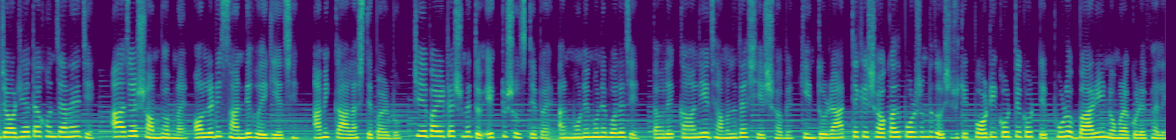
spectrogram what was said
জর্জিয়া তখন জানায় যে, আজ আর সম্ভব নয়। অলরেডি সানডে হয়ে গিয়েছে। আমি কাল আসতে পারব। ট্রেভার এটা শুনে তো একটু স্বস্তি পায়। আর মনে মনে বলে যে, তাহলে এই ঝামেলাটা শেষ হবে। কিন্তু রাত থেকে সকাল পর্যন্ত তো শিশুটি পটি করতে করতে পুরো বাড়ি নোংরা করে ফেলে।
